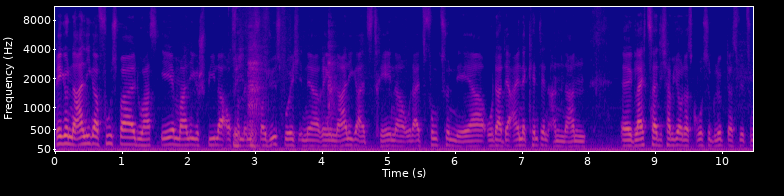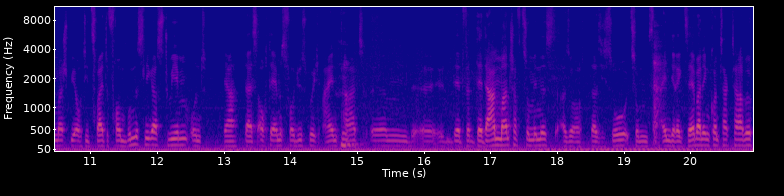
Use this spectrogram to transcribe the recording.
Regionalliga-Fußball, du hast ehemalige Spieler auch vom MSV Duisburg in der Regionalliga als Trainer oder als Funktionär oder der eine kennt den anderen. Äh, gleichzeitig habe ich auch das große Glück, dass wir zum Beispiel auch die zweite Frauen-Bundesliga streamen und ja, da ist auch der MSV Duisburg ein Part ähm, äh, der, der Damenmannschaft zumindest, also auch, dass ich so zum Verein direkt selber den Kontakt habe.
